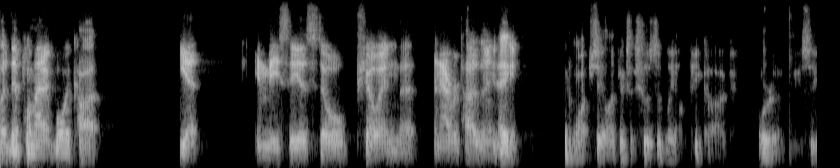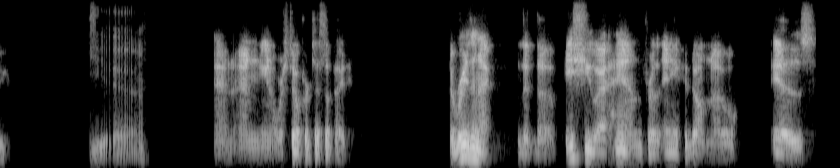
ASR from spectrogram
a diplomatic boycott. Yet NBC is still showing that and advertising, hey, you can watch the Olympics exclusively on Peacock or NBC, yeah, and and you know we're still participating. The reason I the, the issue at hand for any who don't know is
